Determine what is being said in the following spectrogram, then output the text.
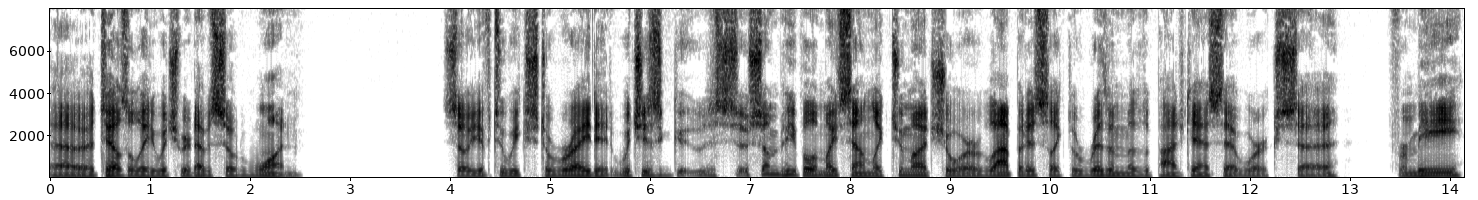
uh, Tales of Lady Witchbeard episode one. So you have two weeks to write it, which is some people it might sound like too much or a lot, but it's like the rhythm of the podcast that works. Uh, for me,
